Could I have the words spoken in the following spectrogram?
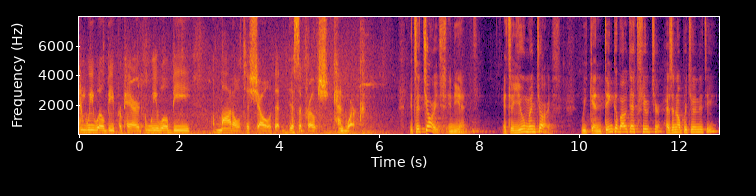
And we will be prepared, and we will be a model to show that this approach can work. It's a choice in the end. It's a human choice. We can think about that future as an opportunity,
